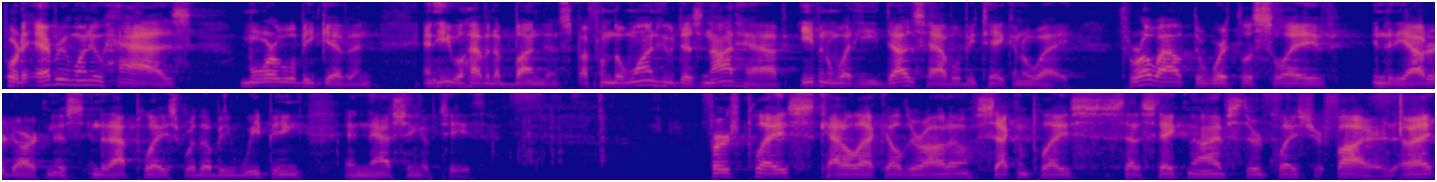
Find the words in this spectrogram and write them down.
For to everyone who has, more will be given, and he will have an abundance. But from the one who does not have, even what he does have will be taken away. Throw out the worthless slave into the outer darkness, into that place where there'll be weeping and gnashing of teeth. First place, Cadillac Eldorado. Second place, set of steak knives. Third place, you're fired. All right?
